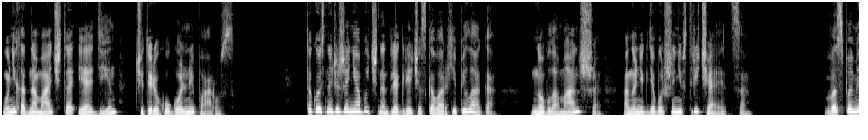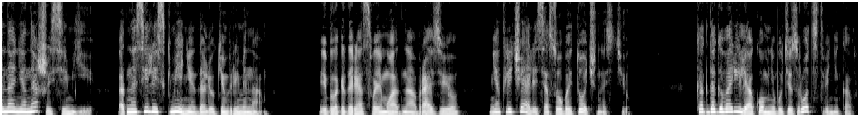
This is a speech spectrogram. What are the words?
У них одна мачта и один четырехугольный парус. Такое снаряжение обычно для греческого архипелага, но в Ла-Манше оно нигде больше не встречается. Воспоминания нашей семьи относились к менее далеким временам и благодаря своему однообразию не отличались особой точностью. Когда говорили о ком-нибудь из родственников,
